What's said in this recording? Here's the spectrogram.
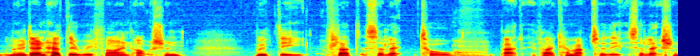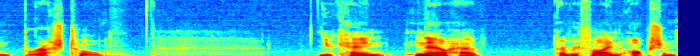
We don't have the refine option with the flood select tool but if I come up to the selection brush tool you can now have a refine option.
